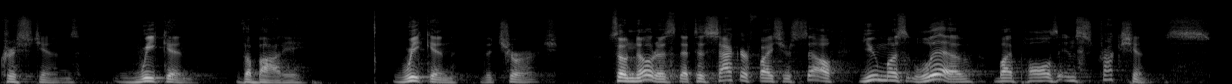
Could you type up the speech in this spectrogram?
Christians weaken the body, weaken the church. So notice that to sacrifice yourself, you must live by Paul's instructions.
